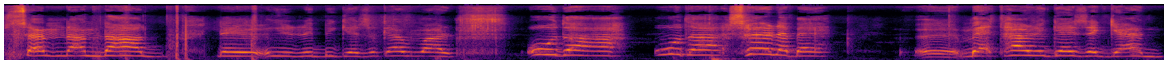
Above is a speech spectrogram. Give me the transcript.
senden daha değerli bir gezegen var. O da o da şöyle be e, metal gezegen.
